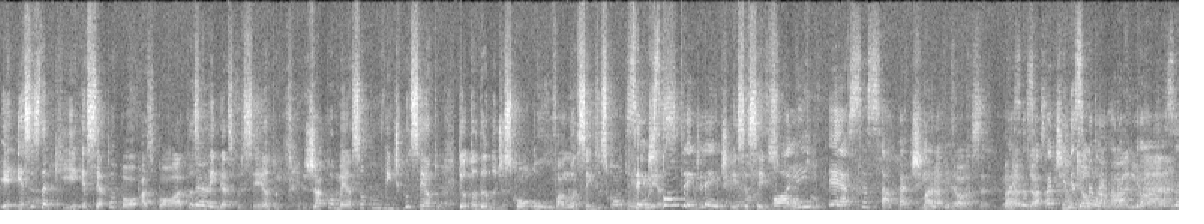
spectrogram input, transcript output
E esses daqui, exceto bo- as botas, É. que tem 10%, já começam com 20%. Então eu tô dando desconto, o, o valor sem desconto ainda. Sem Gurias. desconto, hein, gente? Esse é sem desconto. Olhem essa sapatilha. Maravilhosa. Maravilhosa. Essa sapatilha, Porque é não é trabalho, né? maravilhosa.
